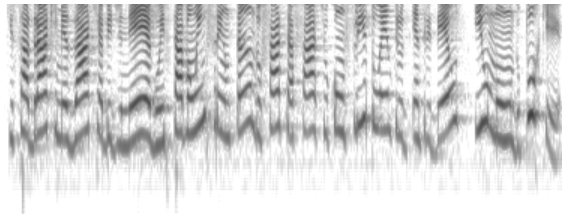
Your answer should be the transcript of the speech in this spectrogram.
que Sadraque, Mesaque e Abidinego estavam enfrentando face a face o conflito entre, entre Deus e o mundo. Por quê?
